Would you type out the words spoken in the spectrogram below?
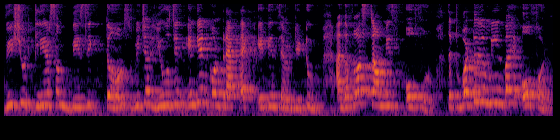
we should clear some basic terms which are used in Indian Contract Act 1872 and the first term is offer. That what do you mean by offer?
